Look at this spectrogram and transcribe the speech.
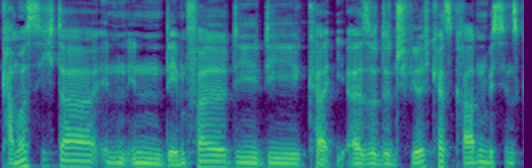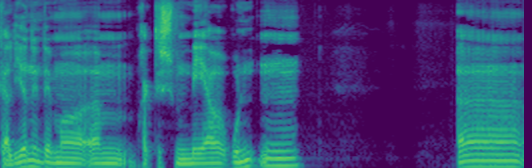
Kann man sich da in, in dem Fall die, die KI, also den Schwierigkeitsgrad ein bisschen skalieren, indem man ähm, praktisch mehr Runden äh,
